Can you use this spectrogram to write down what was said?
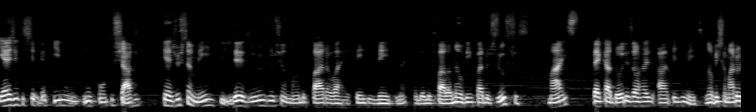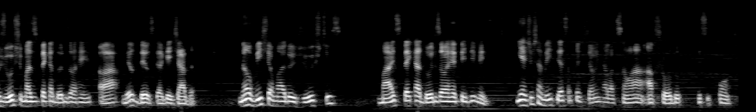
e aí a gente chega aqui num, num ponto-chave, que é justamente Jesus nos chamando para o arrependimento, né? Quando ele fala, não vim para os justos, mas pecadores ao arrependimento. Não vim chamar os justos, mas os pecadores ao arrependimento. Ah, meu Deus, gaguejada. Não vim chamar os justos, mas pecadores ao arrependimento. E é justamente essa questão em relação a, a Frodo, esse ponto.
